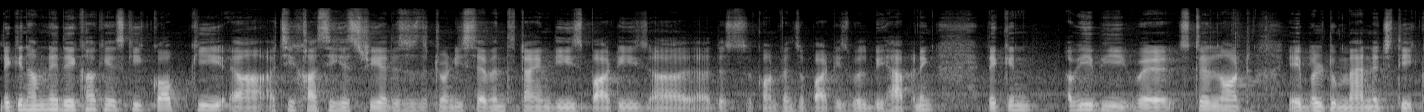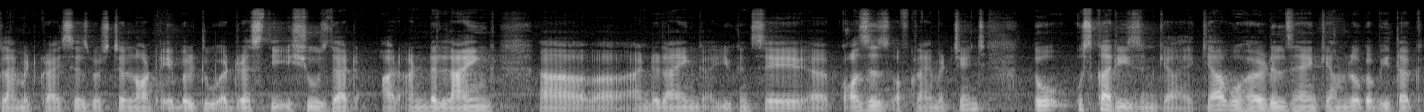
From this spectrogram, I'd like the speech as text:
लेकिन हमने देखा कि इसकी कॉप की अच्छी खासी हिस्ट्री है। This is the twenty seventh time these parties this conference of parties will be happening लेकिन अभी भी we're still not able to manage the climate crisis we're still not able to address the issues that are underlying uh, you can uh, causes of climate change तो उसका रीज़न क्या है? क्या वो हर्डल्स हैं कि हम लोग अभी तक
